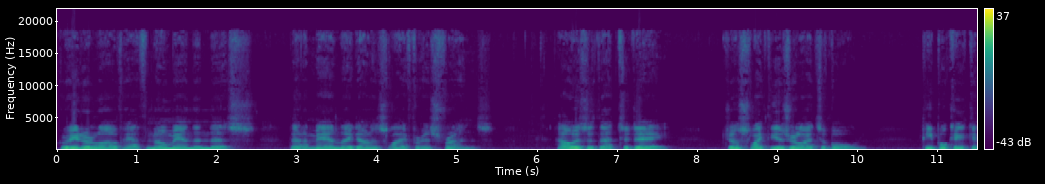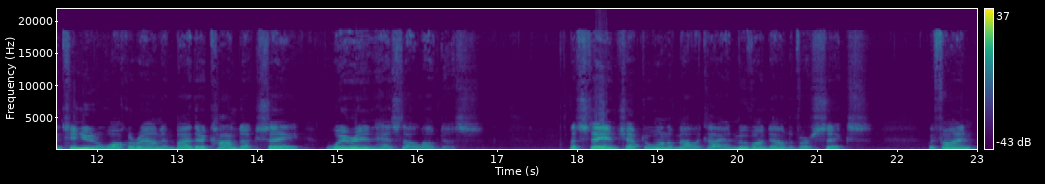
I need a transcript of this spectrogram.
Greater love hath no man than this, that a man lay down his life for his friends. How is it that today, just like the Israelites of old, people can continue to walk around and by their conduct say, Wherein hast thou loved us? Let's stay in chapter 1 of Malachi and move on down to verse 6. We find,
